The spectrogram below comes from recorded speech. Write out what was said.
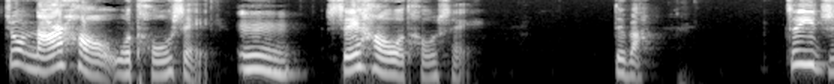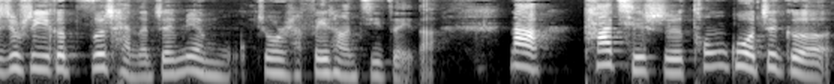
就哪儿好我投谁，嗯谁好我投谁，对吧？这一直就是一个资产的真面目，就是非常鸡贼的。那他其实通过这个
